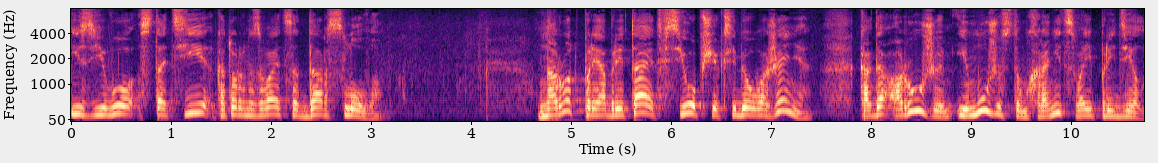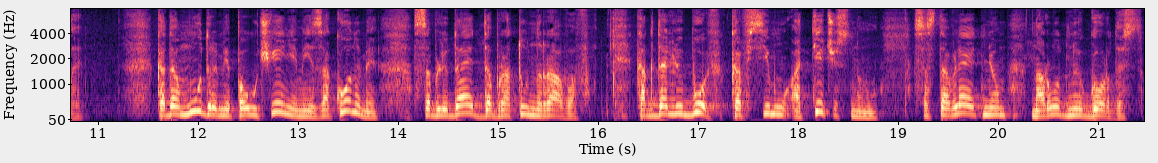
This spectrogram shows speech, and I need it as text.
из его статьи, которая называется «Дар слова». Народ приобретает всеобщее к себе уважение, когда оружием и мужеством хранит свои пределы, когда мудрыми поучениями и законами соблюдает доброту нравов, когда любовь ко всему отечественному составляет в нем народную гордость,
